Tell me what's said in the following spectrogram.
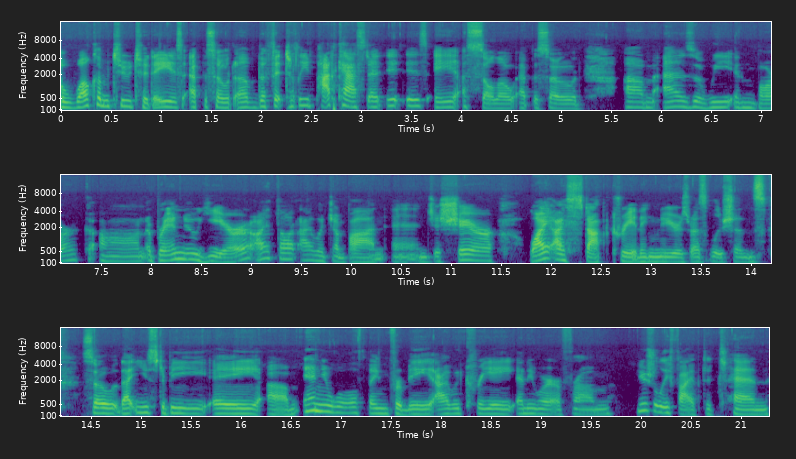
Welcome to today's episode of the Fit to Lead podcast. And it is a, a solo episode. Um, as we embark on a brand new year, I thought I would jump on and just share why I stopped creating New Year's resolutions. So that used to be a um, annual thing for me. I would create anywhere from usually five to ten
